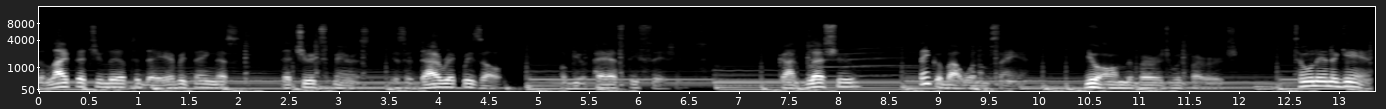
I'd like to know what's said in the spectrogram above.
The life that you live today, everything that's that you experience is a direct result of your past decisions. God bless you. Think about what I'm saying. You're on the verge with Verge. Tune in again.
